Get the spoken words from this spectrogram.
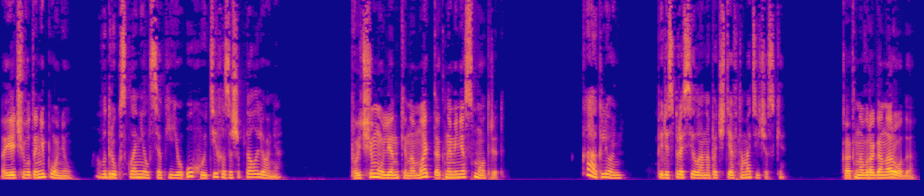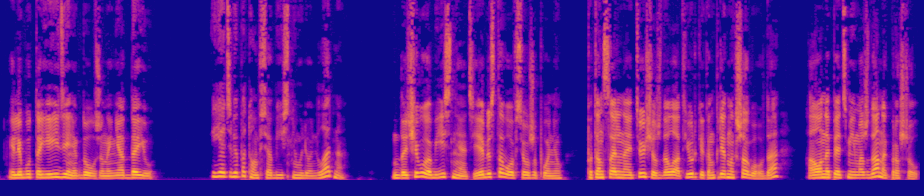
а я чего-то не понял», Вдруг склонился к ее уху и тихо зашептал Леня. «Почему Ленкина мать так на меня смотрит?» «Как, Лень?» — переспросила она почти автоматически. «Как на врага народа. Или будто ей и денег должен, и не отдаю». «Я тебе потом все объясню, Лень, ладно?» «Да чего объяснять, я без того все уже понял. Потенциальная теща ждала от Юрки конкретных шагов, да? А он опять мимо Жданок прошел?»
